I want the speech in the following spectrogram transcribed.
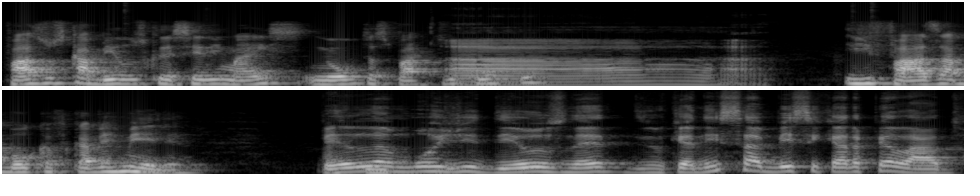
Faz os cabelos crescerem mais em outras partes do corpo. Ah. E faz a boca ficar vermelha. Pelo amor de Deus, né? Não quero nem saber esse cara pelado.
